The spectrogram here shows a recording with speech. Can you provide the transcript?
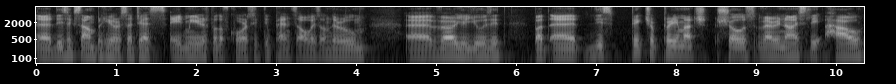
uh, this example here suggests 8 meters, but of course it depends always on the room uh, where you use it. But uh, this picture pretty much shows very nicely how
